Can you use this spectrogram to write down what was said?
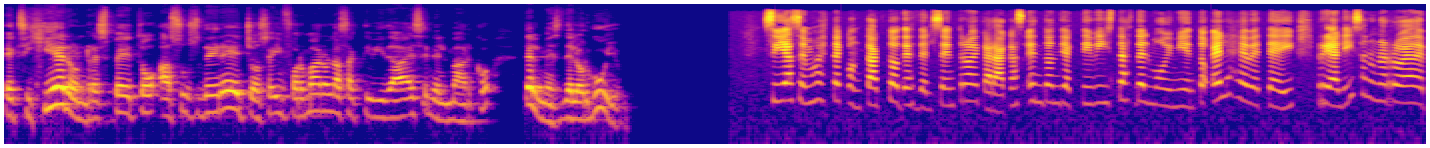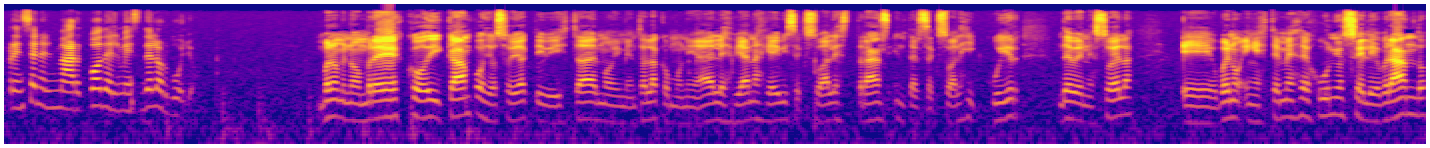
exigieron respeto a sus derechos e informaron las actividades en el marco del mes del orgullo. Sí, hacemos este contacto desde el centro de Caracas, en donde activistas del movimiento LGBTI realizan una rueda de prensa en el marco del mes del orgullo. Bueno, mi nombre es Cody Campos, yo soy activista del movimiento de la comunidad de lesbianas, gay, bisexuales, trans, intersexuales y queer de Venezuela. Eh, bueno, en este mes de junio celebrando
